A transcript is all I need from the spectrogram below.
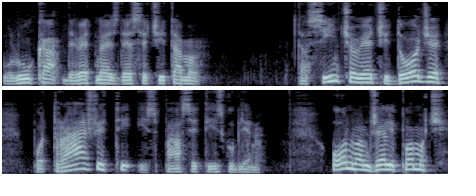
U Luka 19.10 čitamo da sin čovječi dođe potražiti i spasiti izgubljeno. On vam želi pomoći,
